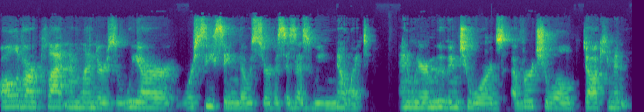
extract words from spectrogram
all of our platinum lenders, we are we're ceasing those services as we know it and we are moving towards a virtual document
